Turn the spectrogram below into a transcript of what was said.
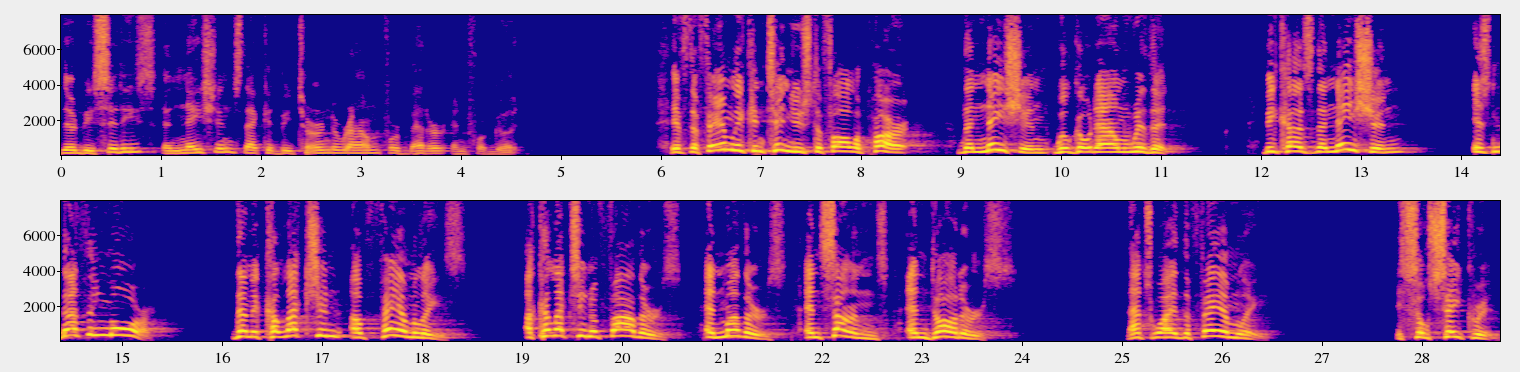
there'd be cities and nations that could be turned around for better and for good. If the family continues to fall apart, the nation will go down with it. Because the nation is nothing more than a collection of families, a collection of fathers and mothers and sons and daughters. That's why the family is so sacred.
